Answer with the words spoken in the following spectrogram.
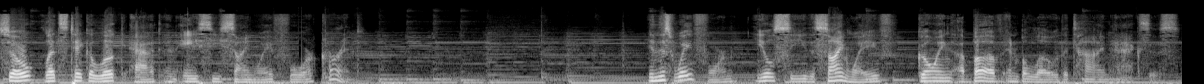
So let's take a look at an AC sine wave for current. In this waveform, you'll see the sine wave going above and below the time axis.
